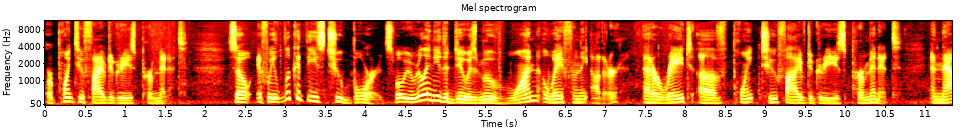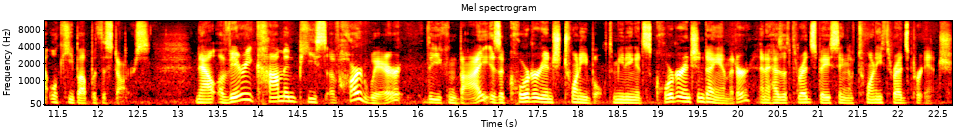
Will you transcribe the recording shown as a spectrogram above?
or 0.25 degrees per minute. So if we look at these two boards, what we really need to do is move one away from the other at a rate of 0.25 degrees per minute and that will keep up with the stars. Now, a very common piece of hardware that you can buy is a quarter inch 20 bolt, meaning it's quarter inch in diameter and it has a thread spacing of 20 threads per inch.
